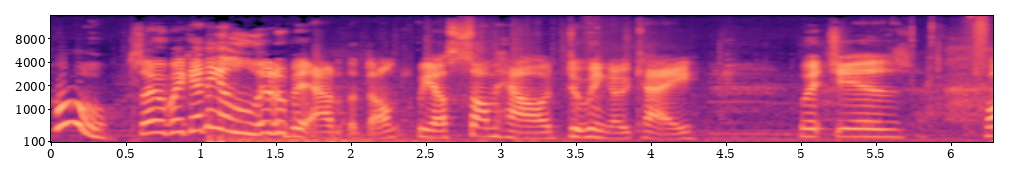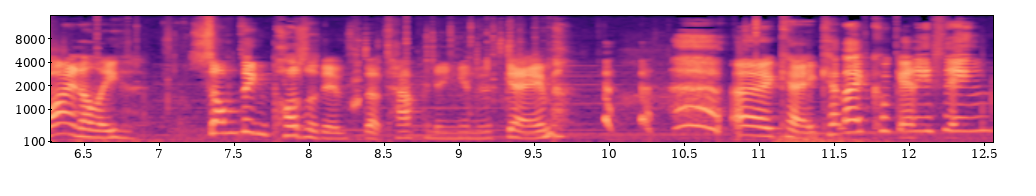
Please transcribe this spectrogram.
Whew. So we're getting a little bit out of the dumps. We are somehow doing okay. Which is finally something positive that's happening in this game. okay, can I cook anything?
